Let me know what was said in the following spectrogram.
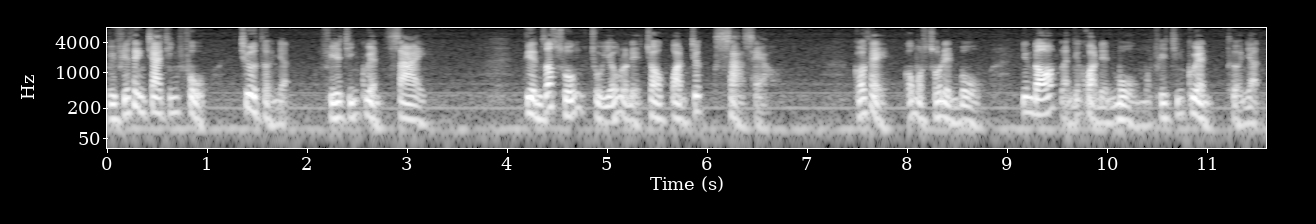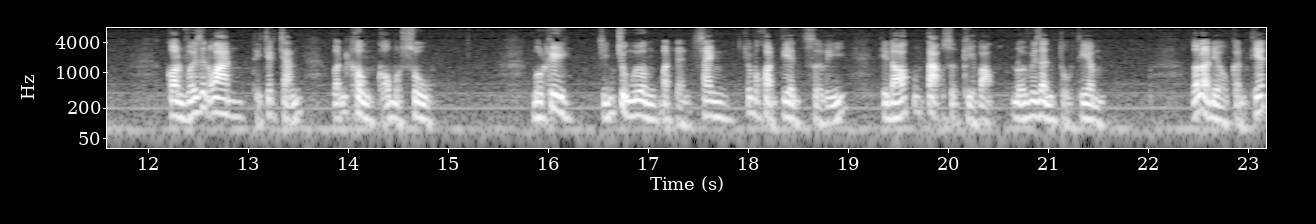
vì phía thanh tra chính phủ chưa thừa nhận phía chính quyền sai. Tiền rót xuống chủ yếu là để cho quan chức xả xẻo. Có thể có một số đền bù, nhưng đó là những khoản đền bù mà phía chính quyền thừa nhận. Còn với dân oan thì chắc chắn vẫn không có một xu. Một khi chính Trung ương bật đèn xanh cho một khoản tiền xử lý thì đó cũng tạo sự kỳ vọng đối với dân Thủ Thiêm. Đó là điều cần thiết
